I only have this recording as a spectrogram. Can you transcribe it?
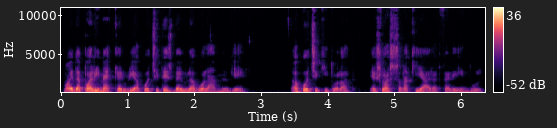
Majd a pali megkerüli a kocsit, és beül a volán mögé. A kocsi kitolat, és lassan a kiárat felé indul.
